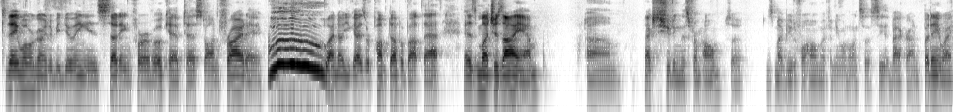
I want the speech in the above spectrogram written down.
Today what we're going to be doing is studying for our vocab test on Friday. Woo! I know you guys are pumped up about that as much as I am. Um, actually shooting this from home, so this is my beautiful home if anyone wants to see the background. But anyway,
